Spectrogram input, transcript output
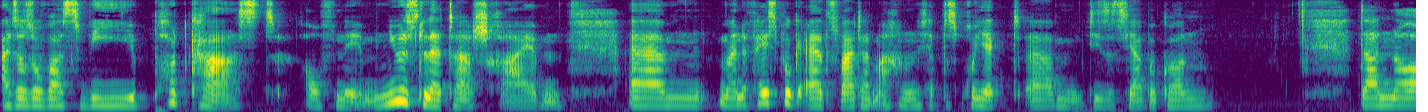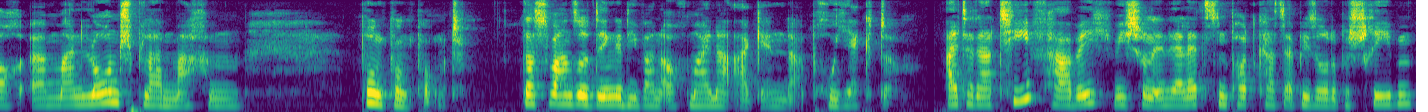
Also sowas wie Podcast aufnehmen, Newsletter schreiben, ähm, meine Facebook-Ads weitermachen. Ich habe das Projekt ähm, dieses Jahr begonnen. Dann noch äh, meinen Launchplan machen. Punkt, Punkt, Punkt. Das waren so Dinge, die waren auf meiner Agenda, Projekte. Alternativ habe ich, wie schon in der letzten Podcast-Episode beschrieben,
